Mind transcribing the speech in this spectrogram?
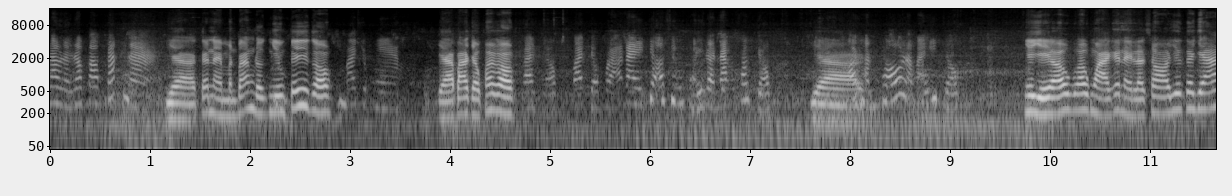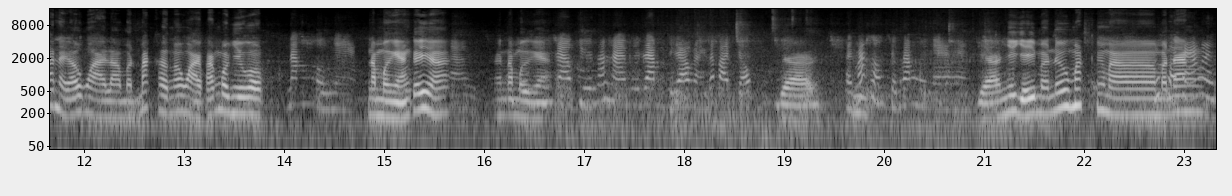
đâu này đâu cao cấp nè. Dạ cái này mình bán được nhiêu ký cô? Ba chục ngàn. Dạ ba chục phải không ba chục ba chục là ở đây chứ ở siêu thị là năm sáu chục. Dạ. Ở thành phố là bảy chục. Như vậy ở ở ngoài cái này là so với cái giá này ở ngoài là mình mắc hơn ở ngoài khoảng bao nhiêu cô? năm mươi ngàn. Năm mươi ngàn ký hả? À, 50 ngàn. Rau kia nó 25 thì rau này nó 30 Dạ. Thì mắc hơn chừng 50 ngàn à. Dạ như vậy mà nếu mắc nhưng mà Lúc mình ăn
